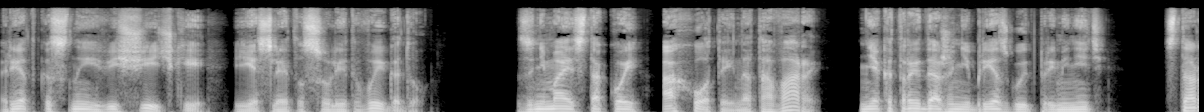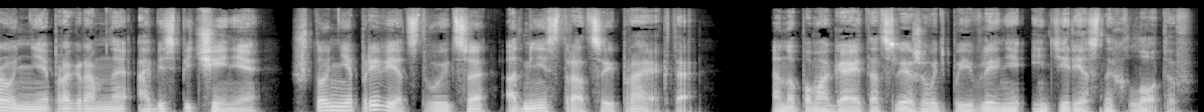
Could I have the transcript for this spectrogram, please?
редкостные вещички, если это сулит выгоду. Занимаясь такой охотой на товары, некоторые даже не брезгуют применить стороннее программное обеспечение, что не приветствуется администрацией проекта. Оно помогает отслеживать появление интересных лотов.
